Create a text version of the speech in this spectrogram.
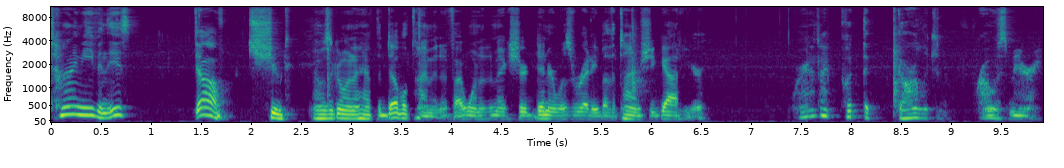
time even is. Oh, shoot. I was going to have to double time it if I wanted to make sure dinner was ready by the time she got here. Where did I put the garlic and rosemary?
